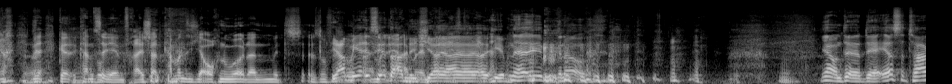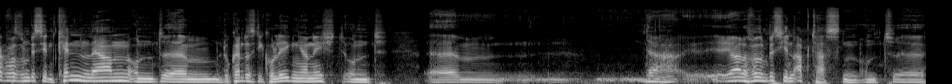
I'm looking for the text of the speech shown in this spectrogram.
Ja, kannst also, du ja im Freistaat kann man sich ja auch nur dann mit so viel. Ja, mehr ist ja da nicht. Ja, ja, ja, eben. Ja, eben, genau. ja, und der, der erste Tag war so ein bisschen kennenlernen und ähm, du kanntest die Kollegen ja nicht und ähm, ja, ja, das war so ein bisschen abtasten und äh,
